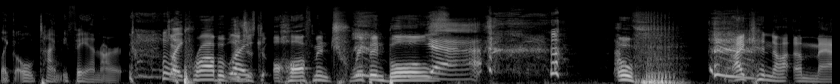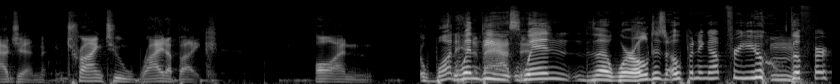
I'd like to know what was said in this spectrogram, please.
like old-timey fan art. Uh, like Probably like- just a Hofmann tripping bulls. Yeah. Oh, I cannot imagine trying to ride a bike on one when the when the world is opening up for you the first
